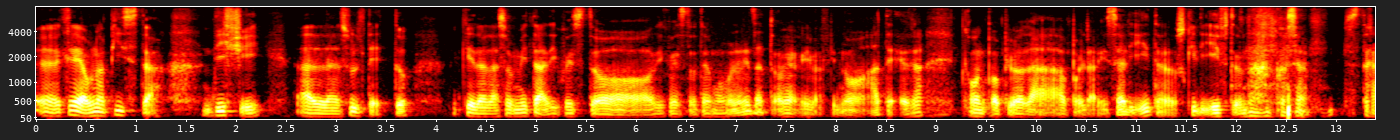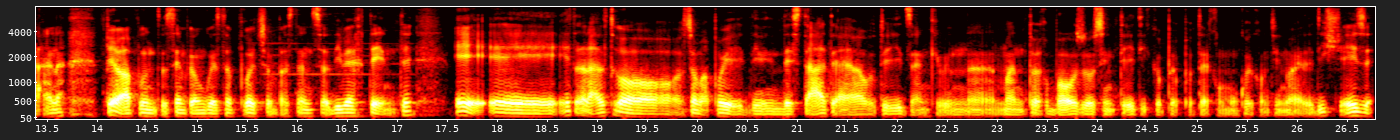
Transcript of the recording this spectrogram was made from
eh, crea una pista di sci al, sul tetto che dalla sommità di questo, di questo termovalorizzatore arriva fino a terra con proprio la, poi la risalita, lo ski lift, una cosa strana, però appunto sempre con questo approccio abbastanza divertente e, e, e, tra l'altro insomma poi d'estate eh, utilizza anche un manto erboso sintetico per poter comunque continuare le discese.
